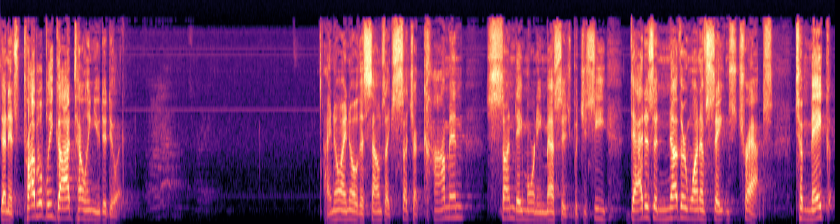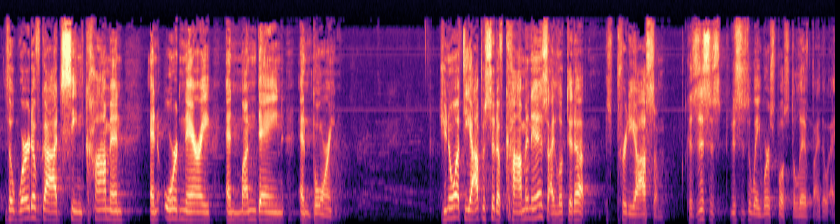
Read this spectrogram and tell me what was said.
then it's probably God telling you to do it. I know, I know, this sounds like such a common Sunday morning message, but you see, that is another one of Satan's traps to make the Word of God seem common and ordinary and mundane and boring. Do you know what the opposite of common is? I looked it up. It's pretty awesome because this is, this is the way we're supposed to live, by the way.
